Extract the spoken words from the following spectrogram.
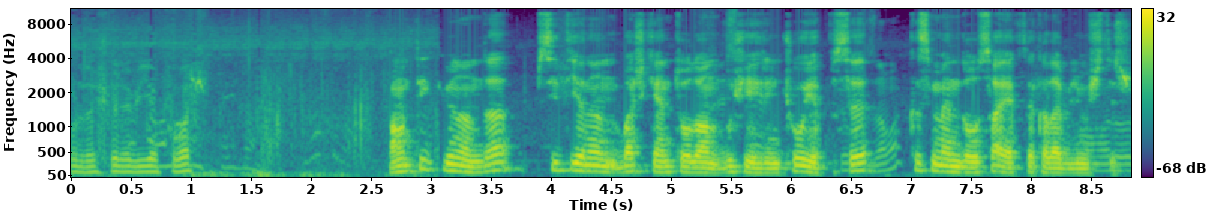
Burada şöyle bir yapı var. Antik Yunan'da Psidya'nın başkenti olan bu şehrin çoğu yapısı kısmen de olsa ayakta kalabilmiştir.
